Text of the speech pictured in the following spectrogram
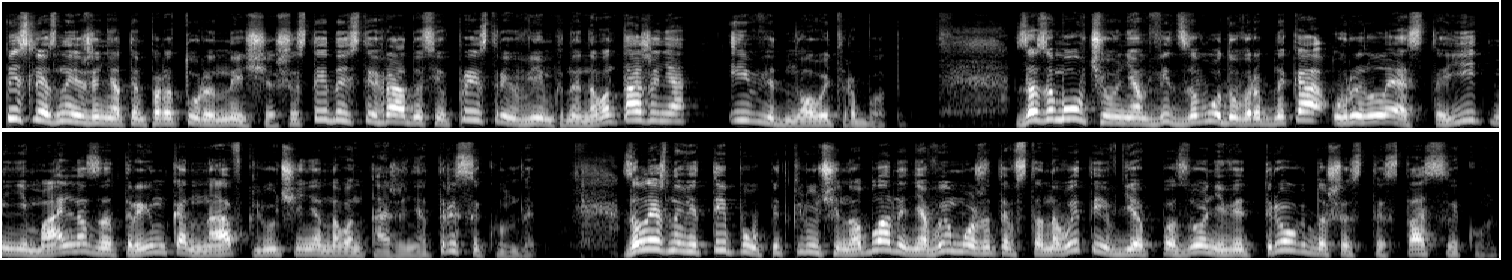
Після зниження температури нижче 60 градусів пристрій ввімкне навантаження і відновить роботу. За замовчуванням від заводу виробника у реле стоїть мінімальна затримка на включення навантаження 3 секунди. Залежно від типу підключеного обладнання, ви можете встановити в діапазоні від 3 до 600 секунд.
